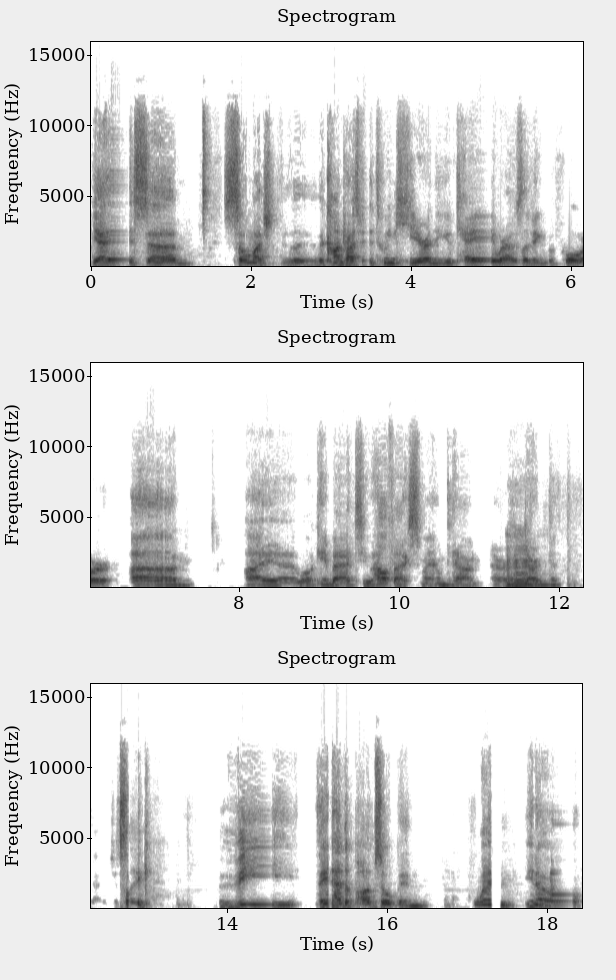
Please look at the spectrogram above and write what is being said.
yeah, it's um, so much the, the contrast between here and the UK, where I was living before. Um, I uh, well I came back to Halifax, my hometown, or mm-hmm. Dartmouth. Just like the they had the pubs open when you know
